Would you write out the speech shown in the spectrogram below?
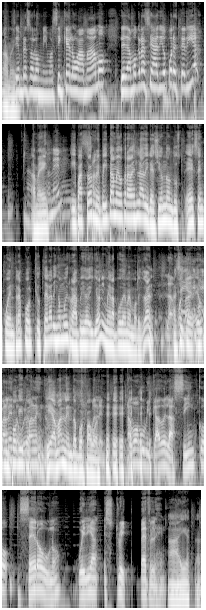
Amén. Siempre son los mismos. Así que los amamos. Le damos gracias a Dios por este día. Amén. Amén. Y pastor, repítame otra vez la dirección donde usted se encuentra porque usted la dijo muy rápido y yo ni me la pude memorizar. La- Así que voy un lento, poquito. más lento. Ya, más lento, por favor. Estamos ubicados en la 501 William Street, Bethlehem. Ahí está. Eh,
